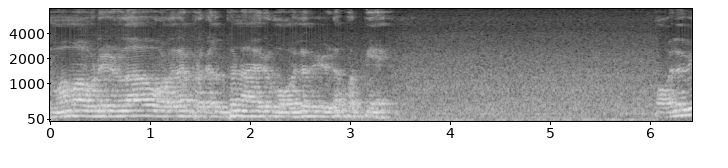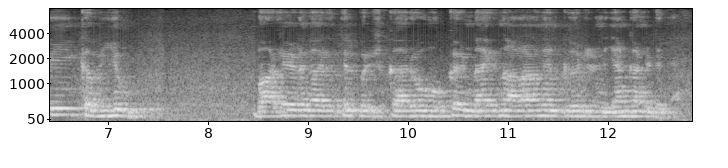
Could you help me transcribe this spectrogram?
ഉമ്മാമ അവിടെയുള്ള വളരെ പ്രഗത്ഭനായ ഒരു മൗലവിയുടെ പത്നിയായി. മൗലവി കവിയും ഭാഷയുടെ കാര്യത്തിൽ പരിഷ്കാരവും ഒക്കെ ഉണ്ടായിരുന്ന ആളാണെന്ന് ഞാൻ കേട്ടിട്ടുണ്ട്. ഞാൻ കണ്ടിട്ടില്ല.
